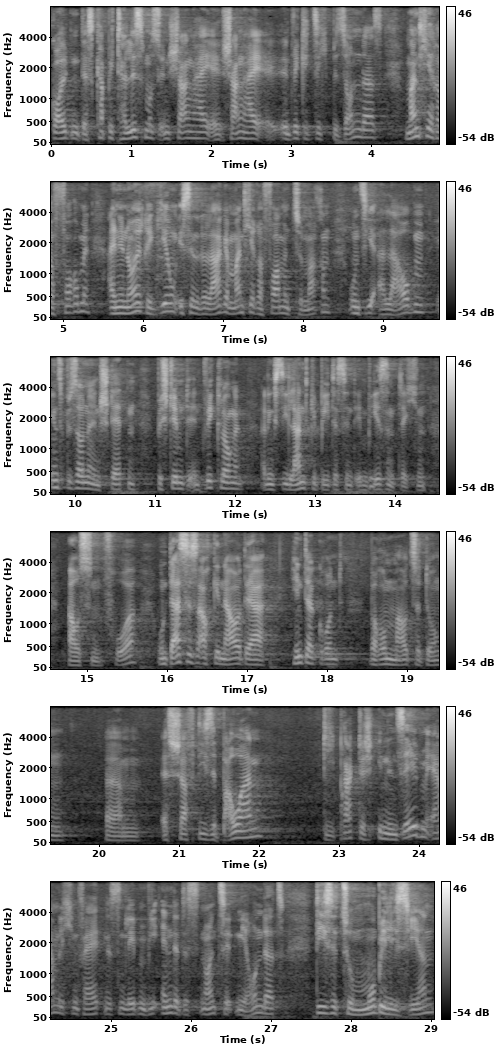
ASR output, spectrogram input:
Golden, des Kapitalismus in Shanghai. Äh, Shanghai entwickelt sich besonders. Manche Reformen, eine neue Regierung ist in der Lage, manche Reformen zu machen und sie erlauben, insbesondere in Städten, bestimmte Entwicklungen. Allerdings die Landgebiete sind im Wesentlichen außen vor. Und das ist auch genau der Hintergrund, warum Mao Zedong ähm, es schafft, diese Bauern, die praktisch in denselben ärmlichen Verhältnissen leben wie Ende des 19. Jahrhunderts, diese zu mobilisieren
